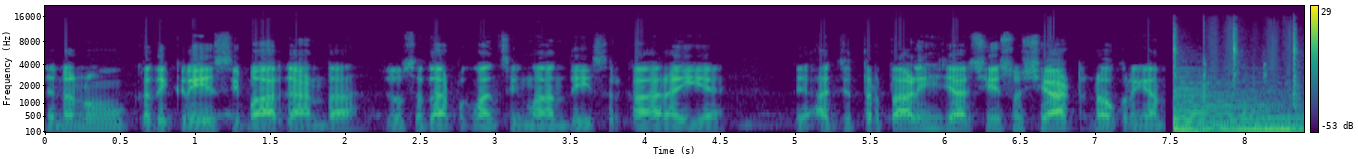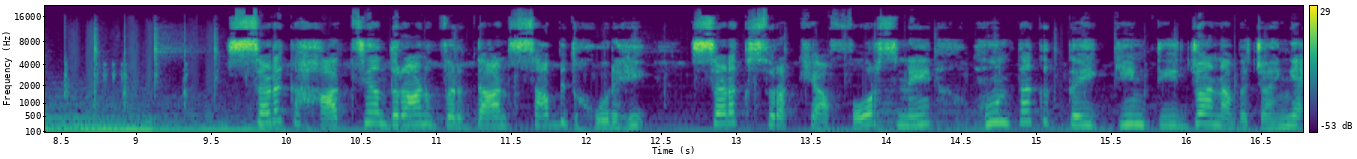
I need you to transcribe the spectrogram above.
ਜਿਨ੍ਹਾਂ ਨੂੰ ਕਦੇ ਕਰੇਜ਼ ਸੀ ਬਾਹਰ ਜਾਣ ਦਾ ਜੋ ਸਰਦਾਰ ਭਗਵੰਤ ਸਿੰਘ ਮਾਨ ਦੀ ਸਰਕਾਰ ਆਈ ਹੈ ਤੇ ਅੱਜ 43666 ਨੌਕਰੀਆਂ ਸੜਕ ਹਾਦਸਿਆਂ ਦੌਰਾਨ ਵਰਦਾਨ ਸਾਬਿਤ ਹੋ ਰਹੀ। ਸੜਕ ਸੁਰੱਖਿਆ ਫੋਰਸ ਨੇ ਹੁਣ ਤੱਕ ਕਈ ਕੀਮਤੀ ਜਾਨਾਂ ਬਚਾਈਆਂ।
